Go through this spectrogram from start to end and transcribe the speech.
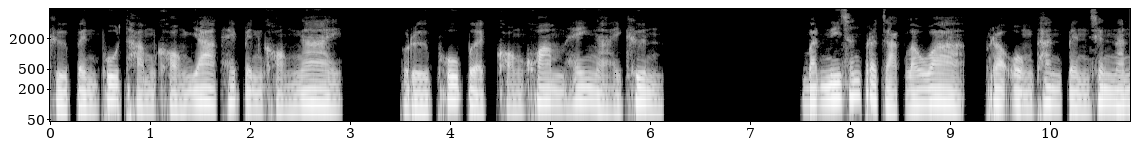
คือเป็นผู้ทำของยากให้เป็นของง่าย หรือผู้เปิดของคว่ำให้หงายขึ้น บัดนี้ฉันประจักษ์แล้วว่า พระองค์ท่านเป็นเช่นนั้น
